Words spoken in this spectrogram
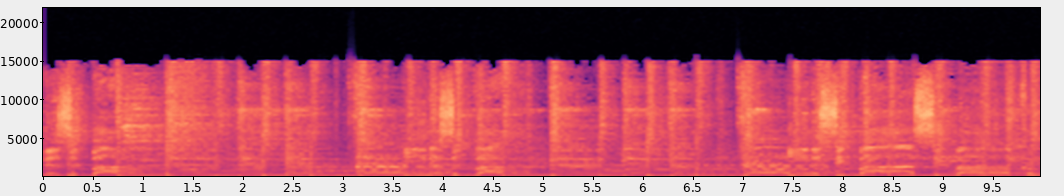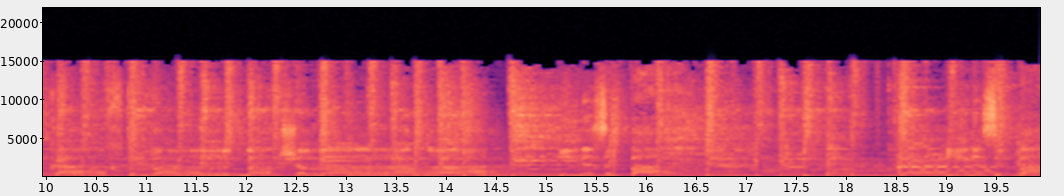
הנה זה בא. הנה זה בא. הנה סיבה, סיבה כל כך טובה למחשבה. הנה זה בא. הנה זה בא.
